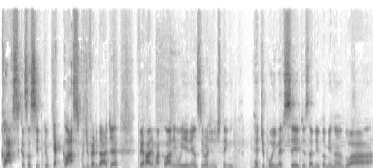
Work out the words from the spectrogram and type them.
clássicas assim, porque o que é clássico de verdade é Ferrari, McLaren, Williams, e hoje a gente tem Red Bull e Mercedes ali dominando a,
